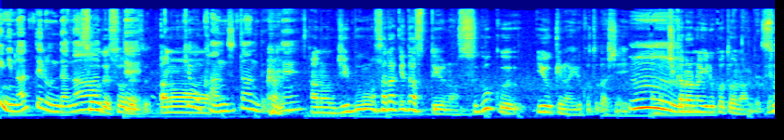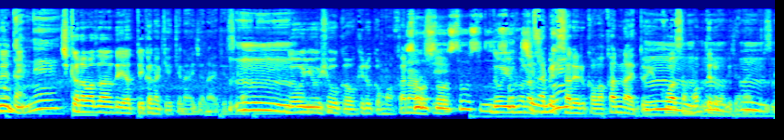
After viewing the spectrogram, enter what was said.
ギーになってるんだなってそうですそうです。あの今日感じたんだよね。あの自分をさらけ出すっていうのはすごく勇気のいることだし、うん。あの力のいることなんですよね。ね。力技でやっていかなきゃいけないじゃないですか、うん。どういう評価を受けるかもわからんそうそうそうどういうふうな差別されるるかわかんないという怖さを持ってるわけじゃないですか、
